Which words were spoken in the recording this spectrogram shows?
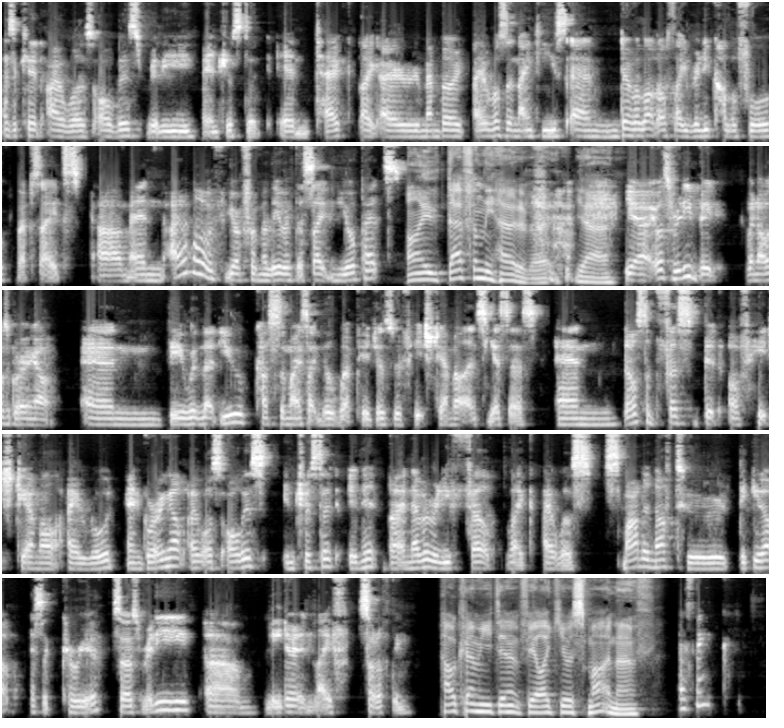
as a kid, I was always really interested in tech. Like I remember I was the 90s and there were a lot of like really colorful websites. Um, and I don't know if you're familiar with the site Neopets. I've definitely heard of it. Yeah. yeah, it was really big when I was growing up and they would let you customize like little web pages with HTML and CSS. And that was the first bit of HTML I wrote. And growing up, I was always interested in it, but I never really felt like I was smart enough to take it up as a career. So it's really um, later in life sort of thing. How come you didn't feel like you were smart enough? I think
